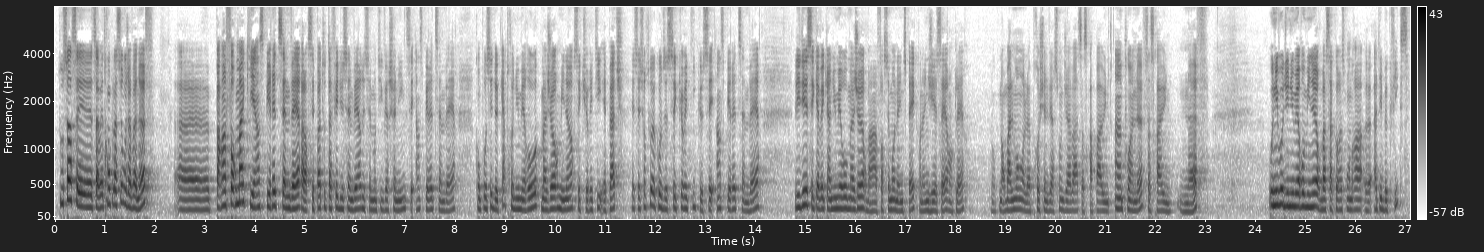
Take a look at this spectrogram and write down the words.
Tout ça, ça va être remplacé en Java 9 euh, par un format qui est inspiré de SemVer. Alors, ce n'est pas tout à fait du SemVer, du Semantic Versioning, c'est inspiré de SemVer, composé de quatre numéros, Major, Minor, Security et Patch. Et c'est surtout à cause de Security que c'est inspiré de SemVer. L'idée, c'est qu'avec un numéro majeur, ben, forcément, on a une spec, on a une JSR en clair. Donc, normalement, la prochaine version de Java, ça ne sera pas une 1.9, ça sera une 9. Au niveau du numéro mineur, ben, ça correspondra euh, à des bugs fixes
